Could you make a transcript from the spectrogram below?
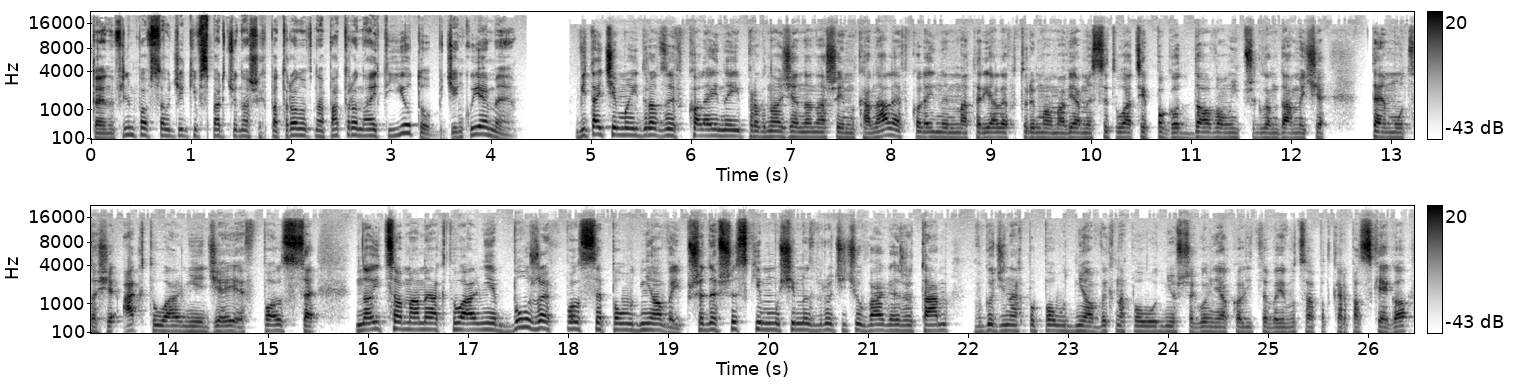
Ten film powstał dzięki wsparciu naszych patronów na Patronite i YouTube. Dziękujemy. Witajcie moi drodzy w kolejnej prognozie na naszym kanale, w kolejnym materiale, w którym omawiamy sytuację pogodową i przyglądamy się temu, co się aktualnie dzieje w Polsce. No i co mamy aktualnie? Burze w Polsce południowej. Przede wszystkim musimy zwrócić uwagę, że tam w godzinach popołudniowych, na południu, szczególnie okolice województwa podkarpackiego,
